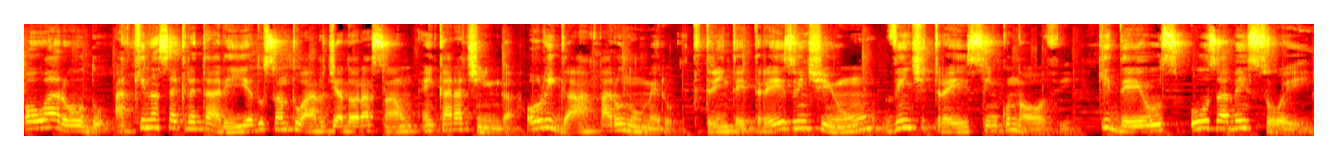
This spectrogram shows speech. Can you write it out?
ou Haroldo aqui na Secretaria do Santuário de Adoração em Caratinga ou ligar para o número 3321 2359. Que Deus os abençoe.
